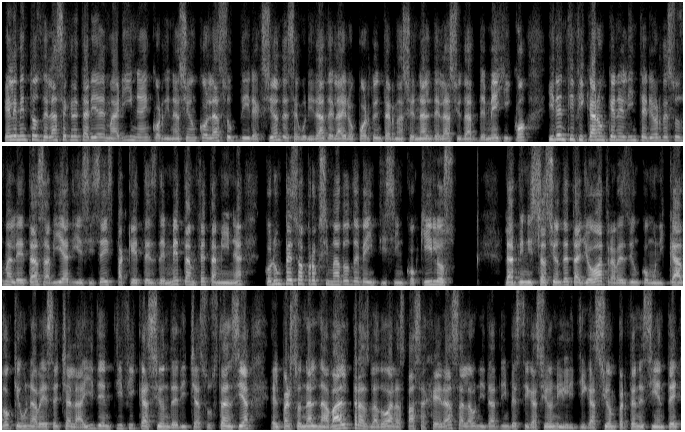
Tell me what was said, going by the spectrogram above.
elementos de la Secretaría de Marina, en coordinación con la Subdirección de Seguridad del Aeropuerto Internacional de la Ciudad de México, identificaron que en el interior de sus maletas había 16 paquetes de metanfetamina con un peso aproximado de 25 kilos. La administración detalló a través de un comunicado que una vez hecha la identificación de dicha sustancia, el personal naval trasladó a las pasajeras a la unidad de investigación y litigación perteneciente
